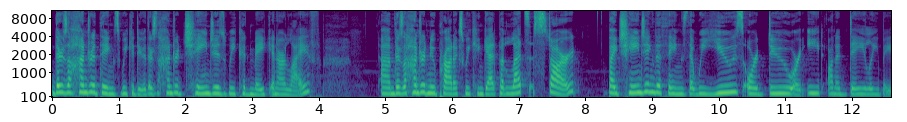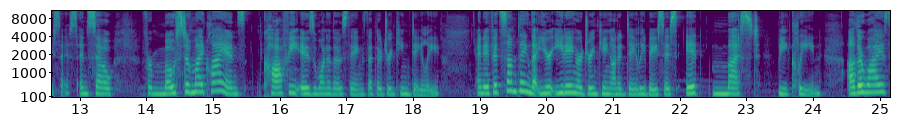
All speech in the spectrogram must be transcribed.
there's a hundred things we could do, there's a hundred changes we could make in our life. Um, there's a hundred new products we can get, but let's start by changing the things that we use or do or eat on a daily basis. And so, for most of my clients, coffee is one of those things that they're drinking daily. And if it's something that you're eating or drinking on a daily basis, it must be clean. Otherwise,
